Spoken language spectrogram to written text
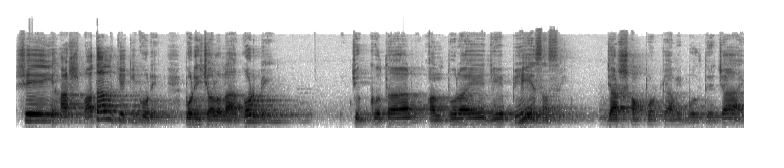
সেই হাসপাতালকে কি করে পরিচালনা করবে? যোগ্যতার অন্তরায়ে যে পিএস আছে, যার সম্পর্কে আমি বলতে চাই,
